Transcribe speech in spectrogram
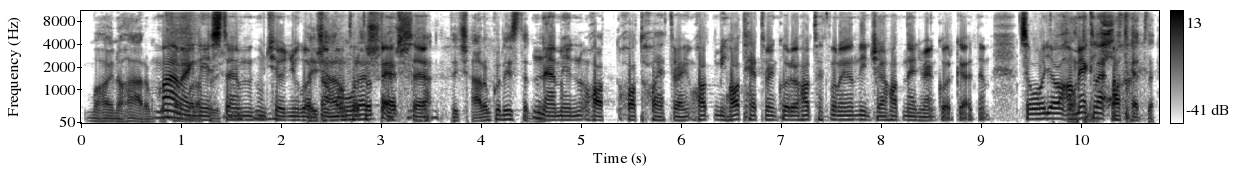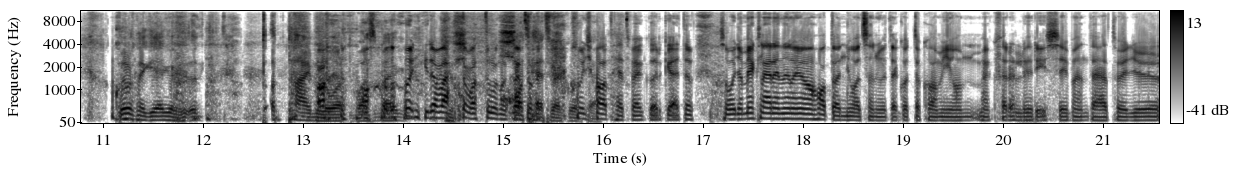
Ma hajna három. Már megnéztem, úgyhogy nyugodtan mondhatod. Persze. Te is háromkor nézted? Meg? Nem, én 6.70, 6, mi 6.70-kor, 6.70 olyan nincsen, 6.40-kor keltem. Szóval, hogy a, a McLaren... 6.70. Akkor meg a Time Lord, bazd meg. Annyira vártam a trónok, hogy 6.70-kor keltem. Szóval, hogy a McLaren olyan 6-8-an ültek ott a kamion megfelelő részében, tehát hogy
